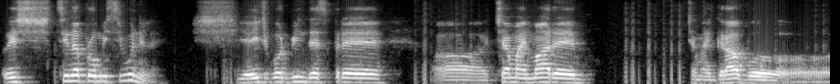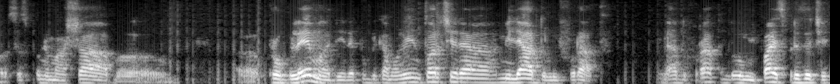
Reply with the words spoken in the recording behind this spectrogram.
își țină promisiunile. Și aici vorbim despre cea mai mare, cea mai gravă, să spunem așa, problemă din Republica Moldova, întoarcerea miliardului furat. Miliardul furat în 2014,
